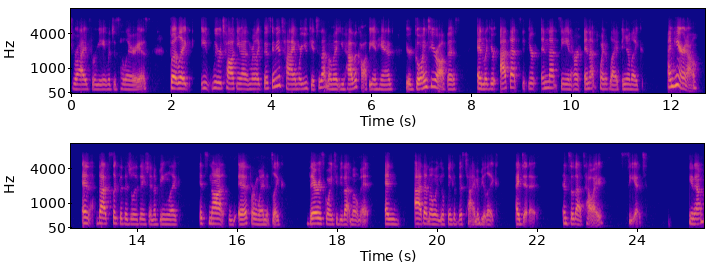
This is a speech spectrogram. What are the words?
drive for me, which is hilarious. But like we were talking about, it and we're like, there's gonna be a time where you get to that moment, you have a copy in hand, you're going to your office, and like you're at that, you're in that scene or in that point of life, and you're like, I'm here now. And that's like the visualization of being like, it's not if or when it's like there is going to be that moment. And at that moment you'll think of this time and be like i did it. And so that's how i see it you know?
